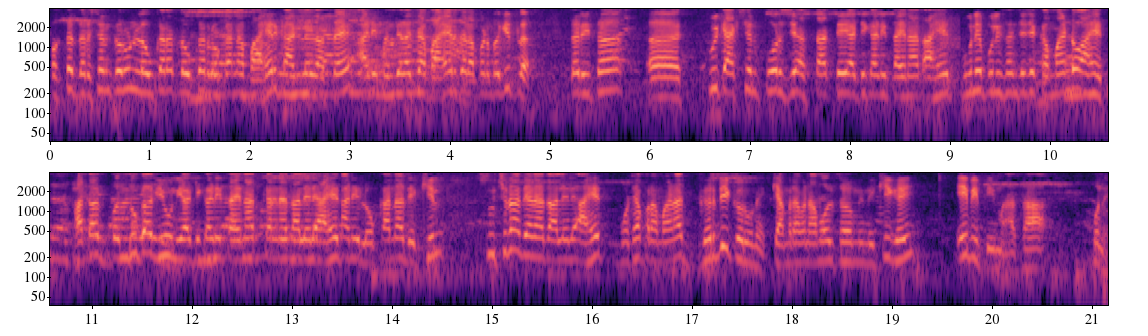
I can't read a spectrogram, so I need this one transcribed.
फक्त दर्शन करून लवकरात लवकर लोकांना बाहेर काढलं जात आहे आणि मंदिराच्या बाहेर जर आपण बघितलं तर इथं क्विक ऍक्शन फोर्स जे असतात ते या ठिकाणी तैनात आहेत. पुणे पोलिसांचे जे कमांडो आहेत हातात बंदुका घेऊन या ठिकाणी तैनात करण्यात आलेले आहेत आणि लोकांना देखील सूचना देण्यात आलेल्या आहेत. मोठ्या प्रमाणात गर्दी करू नये. कॅमेरामॅन अमोलसह मी मिकी घई एबीपी माझा पुणे.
